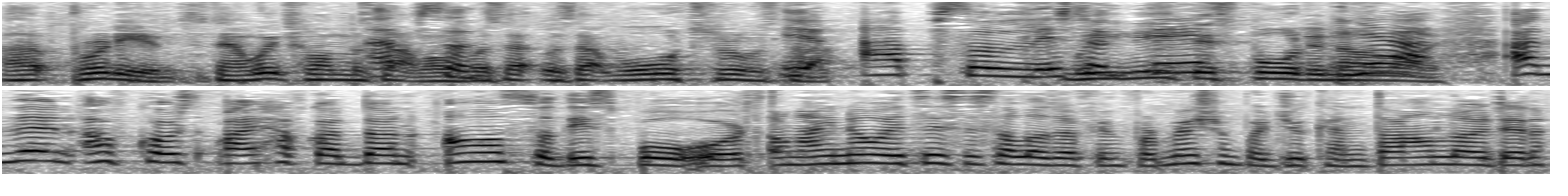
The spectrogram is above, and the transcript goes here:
Uh, brilliant. Now, which one was that one? Was that was that water or was that? Yeah, absolutely. We need this board in our yeah. life. And then, of course, I have got done also this board, and I know it, this is a lot of information, but you can download it,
